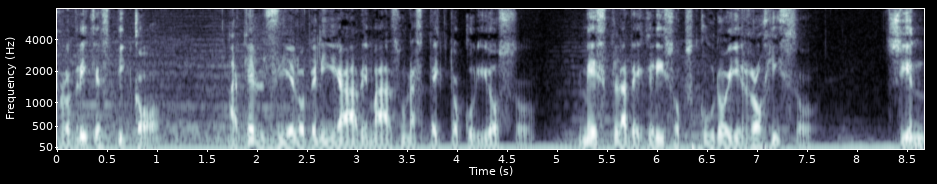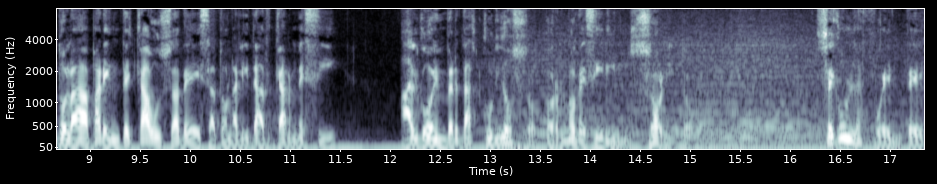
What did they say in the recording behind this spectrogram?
Rodríguez Picó, aquel cielo tenía además un aspecto curioso, mezcla de gris oscuro y rojizo, siendo la aparente causa de esa tonalidad carmesí algo en verdad curioso, por no decir insólito. Según la fuente,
